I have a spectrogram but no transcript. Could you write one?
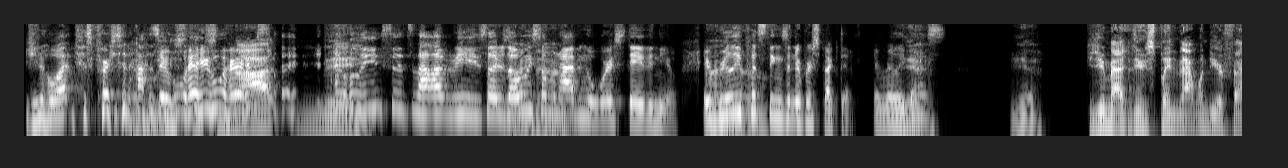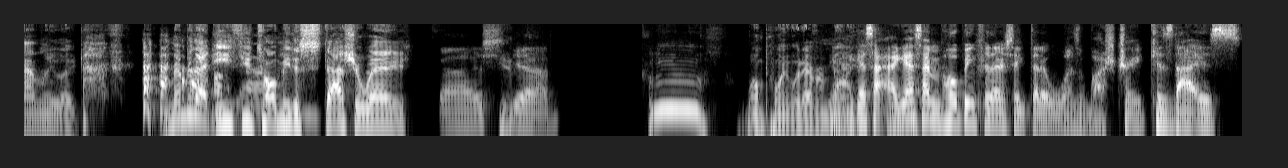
you know what, this person At has it way worse. At least it's not me. So there's always someone having a worse day than you. It I really puts things into perspective. It really Yeah. does. Yeah. Could you imagine explaining that one to your family? Like, remember that ETH you told me to stash away? Gosh, Yeah. yeah. Ooh, one point whatever. Yeah, I guess I, I guess I'm hoping for their sake that it was a wash trade because that is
